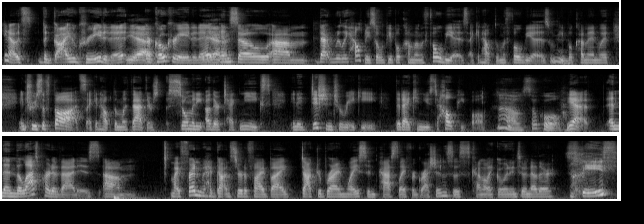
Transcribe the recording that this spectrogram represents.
you know it's the guy who created it Yeah. or co-created it Yeah. and so um, that really helped me so when people come in with phobias i can help them with phobias when Hmm. people come in with intrusive thoughts i can help them with that there's so many other techniques in addition to reiki that i can use to help people Oh, so cool. yeah. And then the last part of that is um, my friend had gotten certified by Dr. Brian Weiss in past life regression. So this is kind of like going into another space,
